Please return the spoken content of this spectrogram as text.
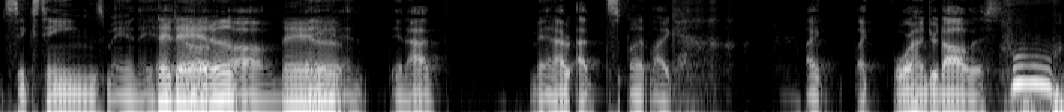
16s, man, they They- add they add up. Oh They add up. man, then I, man, I I spent like, like like four hundred dollars on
